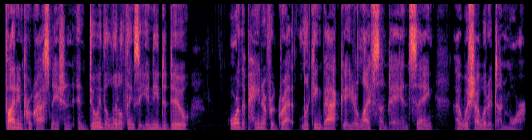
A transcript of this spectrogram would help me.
fighting procrastination, and doing the little things that you need to do, or the pain of regret, looking back at your life someday and saying, I wish I would have done more.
